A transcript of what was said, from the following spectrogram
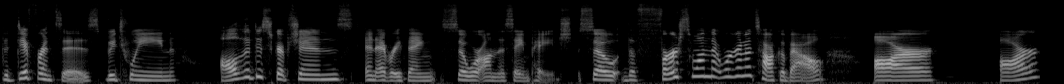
the differences between all the descriptions and everything so we're on the same page. So the first one that we're going to talk about are are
